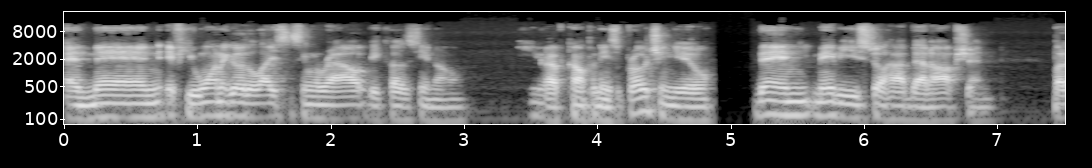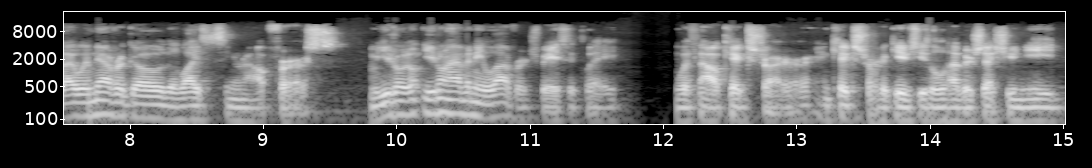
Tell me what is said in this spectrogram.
and then if you want to go the licensing route because you know you have companies approaching you, then maybe you still have that option. But I would never go the licensing route first. You don't you don't have any leverage basically without Kickstarter, and Kickstarter gives you the leverage that you need.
